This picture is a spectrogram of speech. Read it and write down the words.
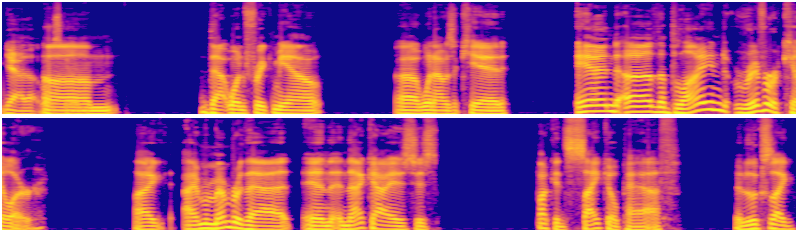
yeah, that was good. Um, that one freaked me out uh, when I was a kid, and uh, the Blind River Killer. I I remember that, and and that guy is just fucking psychopath. It looks like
